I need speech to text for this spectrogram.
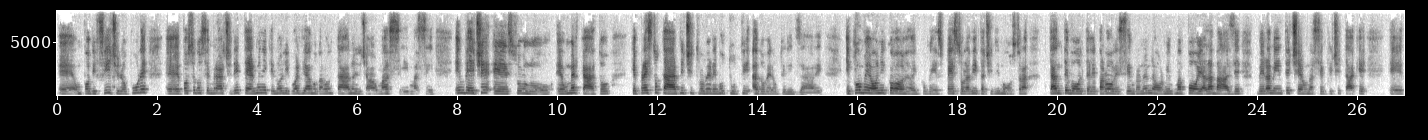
eh, un po' difficili oppure eh, possono sembrarci dei termini che noi li guardiamo da lontano e diciamo ma sì, ma sì. E invece eh, sono, è un mercato che presto o tardi ci troveremo tutti a dover utilizzare. E come ogni cosa, come spesso la vita ci dimostra, tante volte le parole sembrano enormi, ma poi alla base veramente c'è una semplicità che eh,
